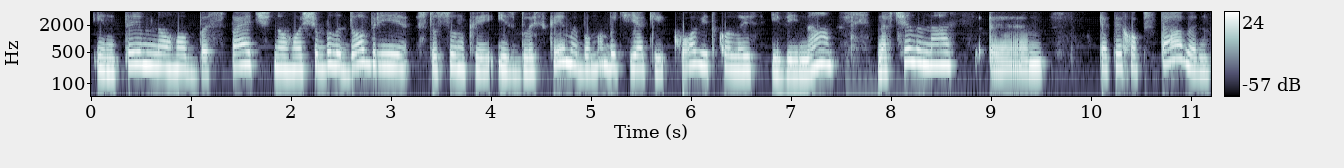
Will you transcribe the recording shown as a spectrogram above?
інтимного, безпечного, щоб були добрі стосунки із близькими, бо, мабуть, як і ковід колись, і війна навчили нас е, таких обставин,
